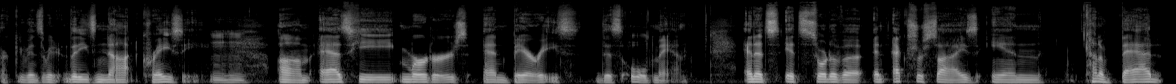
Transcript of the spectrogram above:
or convince the reader that he's not crazy um, as he murders and buries this old man. And it's it's sort of a an exercise in kind of bad,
